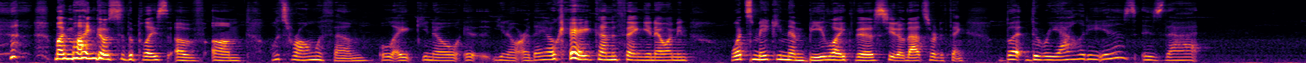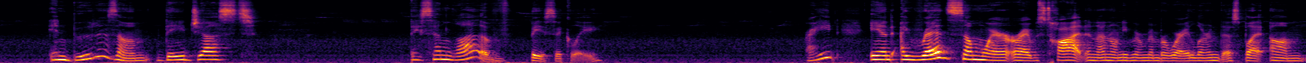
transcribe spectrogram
my mind goes to the place of um, what's wrong with them? Like you know it, you know are they okay kind of thing you know? I mean what's making them be like this? You know that sort of thing. But the reality is is that in buddhism they just they send love basically right and i read somewhere or i was taught and i don't even remember where i learned this but um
